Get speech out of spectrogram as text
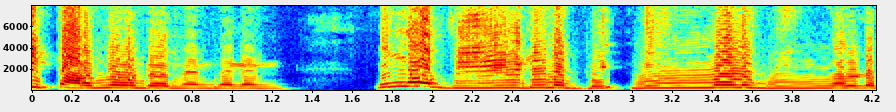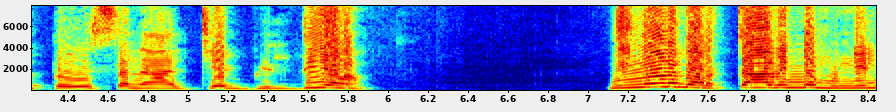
ഈ പറഞ്ഞുകൊണ്ടുവന്ന എന്താണ്? നിങ്ങളെ വീടിനെ നിങ്ങൾ നിങ്ങളുടെ പേഴ്സണാലിറ്റിയെ ബിൽഡ് ചെയ്യണം. നിങ്ങളുടെ ഭർത്താവിന്റെ മുന്നിൽ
